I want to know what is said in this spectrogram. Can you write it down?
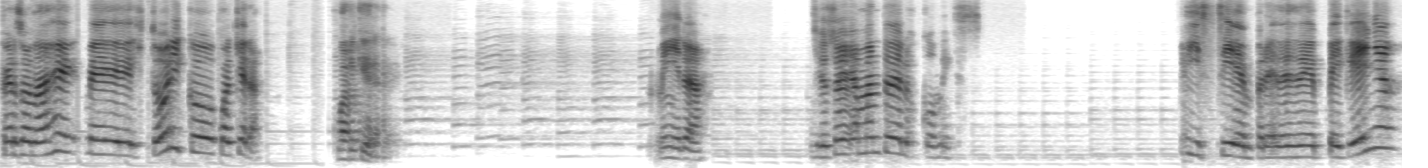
Personaje eh, histórico, cualquiera. Cualquiera. Mira, yo soy amante de los cómics. Y siempre, desde pequeña,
